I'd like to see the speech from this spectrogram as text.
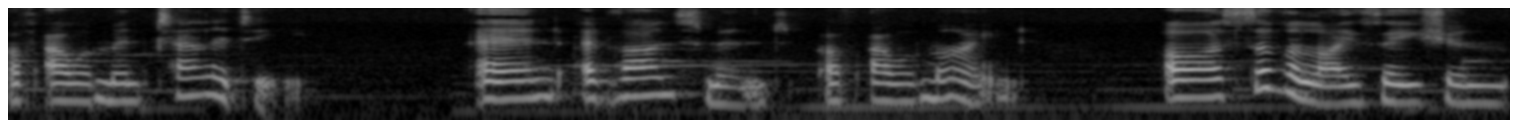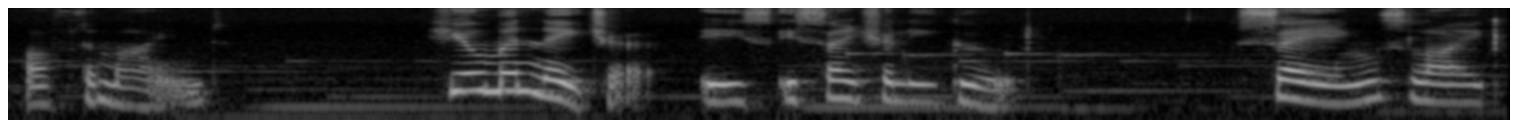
of our mentality and advancement of our mind are civilization of the mind. Human nature is essentially good. Sayings like,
